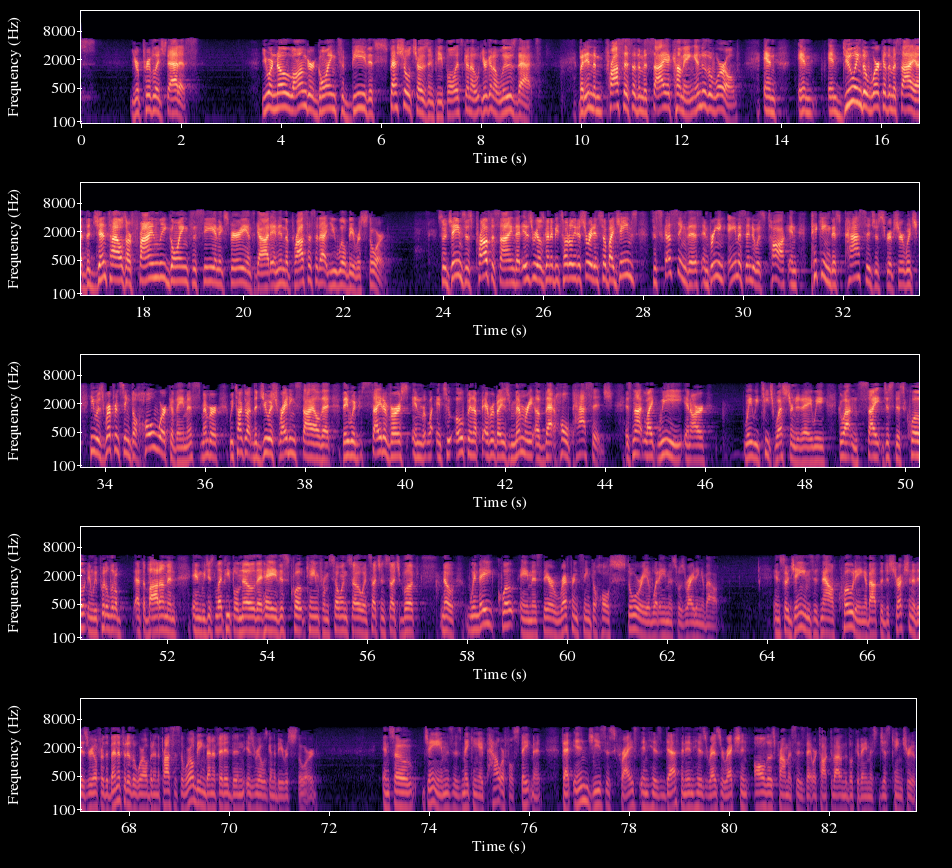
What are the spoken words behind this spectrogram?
your privileged status. You are no longer going to be this special chosen people. It's gonna, you're going to lose that. But in the process of the Messiah coming into the world and, and, and doing the work of the Messiah, the Gentiles are finally going to see and experience God. And in the process of that, you will be restored. So James is prophesying that Israel is going to be totally destroyed. And so by James discussing this and bringing Amos into his talk and picking this passage of scripture, which he was referencing the whole work of Amos. Remember, we talked about the Jewish writing style that they would cite a verse in, in to open up everybody's memory of that whole passage. It's not like we in our way we teach Western today, we go out and cite just this quote and we put a little at the bottom and, and we just let people know that, hey, this quote came from so and so and such and such book. No, when they quote Amos, they are referencing the whole story of what Amos was writing about. And so James is now quoting about the destruction of Israel for the benefit of the world, but in the process of the world being benefited, then Israel was going to be restored. And so James is making a powerful statement that in Jesus Christ, in his death and in his resurrection, all those promises that were talked about in the book of Amos just came true.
